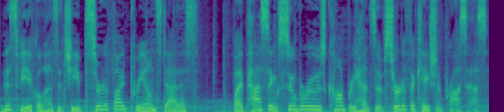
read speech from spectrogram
This vehicle has achieved certified pre-owned status by passing Subaru's comprehensive certification process,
